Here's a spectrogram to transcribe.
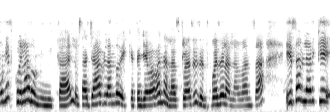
una escuela dominical, o sea, ya hablando de que te llevaban a las clases después de la alabanza, es hablar que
